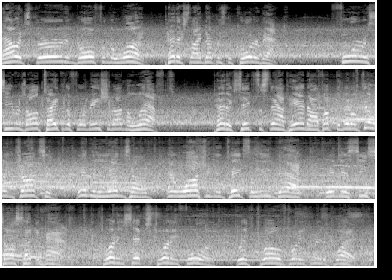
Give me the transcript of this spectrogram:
Now it's third and goal from the one. Penix lined up as the quarterback. Four receivers all tight to the formation on the left. Penix takes the snap, handoff up the middle. Dillon Johnson into the end zone, and Washington takes the lead back in this seesaw second half. 26 24 with 12 23 to play.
